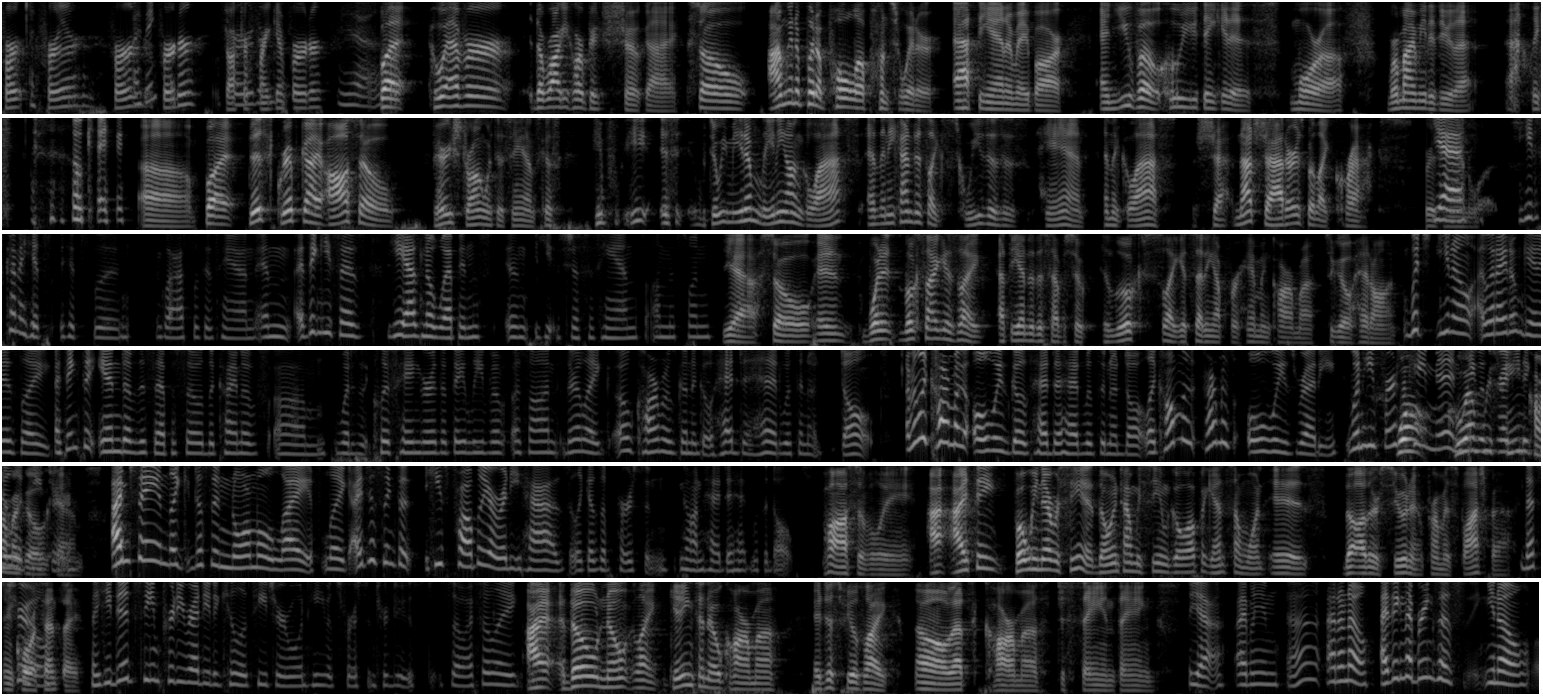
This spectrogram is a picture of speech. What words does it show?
Fur, further, fur, I think further, Dr. Frankenfurter. Yeah. But whoever the Rocky Horror Picture Show guy. So I'm gonna put a poll up on Twitter at the Anime Bar, and you vote who you think it is more of. Remind me to do that, Alec. okay. Uh, but this grip guy also very strong with his hands because he he is. Do we meet him leaning on glass, and then he kind of just like squeezes his hand, and the glass sha- not shatters, but like cracks. Where his Yeah, hand was. he just kind of hits hits the glass with his hand and i think he says he has no weapons and he, it's just his hands on this one. Yeah, so and what it looks like is like at the end of this episode, it looks like it's setting up for him and Karma to go head on. which you know what i don't get is like i think the end of this episode the kind of um what is it cliffhanger that they leave us on they're like oh karma's gonna go head to head with an adult. I mean like karma always goes head to head with an adult like karma karma's always ready. When he first came in he was ready to kill a teacher I'm saying like just in normal life. Like I just think that he's probably already has like as a person gone head to head with adults. Possibly, I, I think, but we never see it. The only time we see him go up against someone is the other student from his flashback That's in true. Koro Sensei. But he did seem pretty ready to kill a teacher when he was first introduced. So I feel like I though no like getting to know Karma, it just feels like oh that's Karma just saying things. yeah, I mean, uh, I don't know. I think that brings us, you know,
